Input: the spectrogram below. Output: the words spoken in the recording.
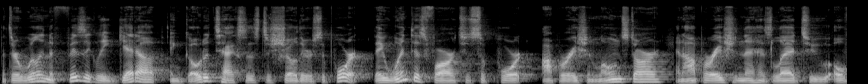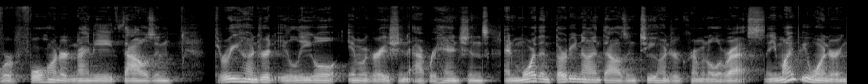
that they're willing to physically get up and go to Texas to show their support. They went as far to support Operation Lone Star, an operation that has led to over 498,000 300 illegal immigration apprehensions, and more than 39,200 criminal arrests. Now, you might be wondering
